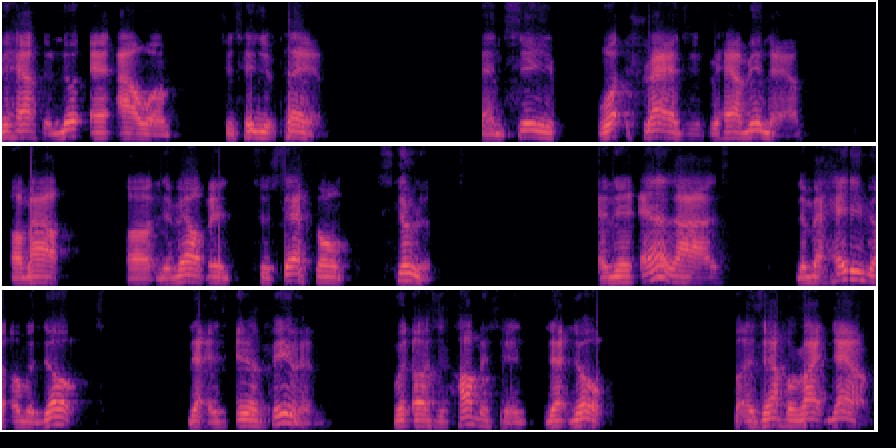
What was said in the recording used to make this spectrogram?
we have to look at our strategic plan and see what strategies we have in there about uh, developing successful students and then analyze the behavior of adults that is interfering with us accomplishing that goal. For example, right now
